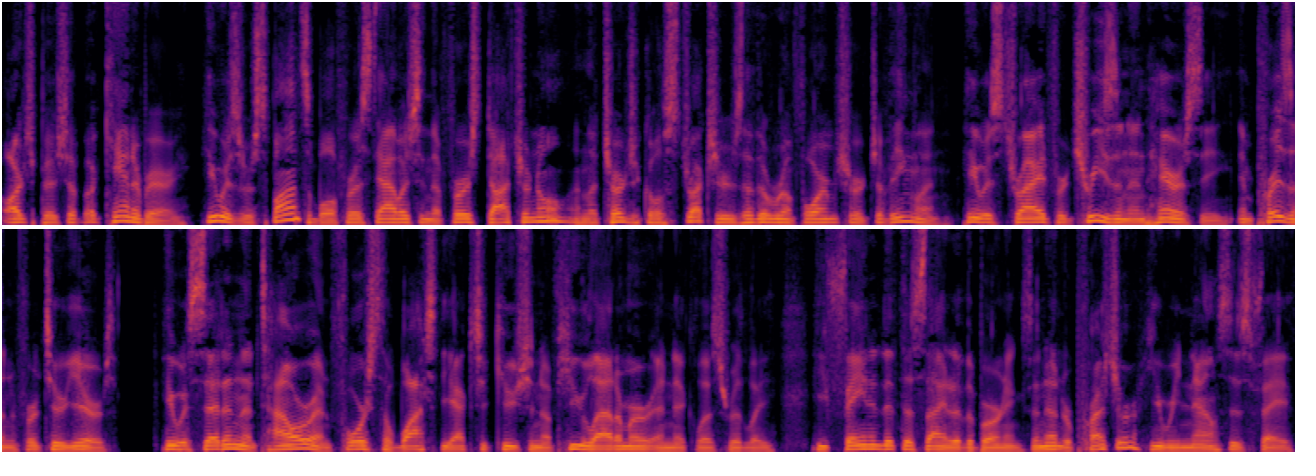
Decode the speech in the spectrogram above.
Archbishop of Canterbury. He was responsible for establishing the first doctrinal and liturgical structures of the Reformed Church of England. He was tried for treason and heresy, imprisoned for two years. He was set in a tower and forced to watch the execution of Hugh Latimer and Nicholas Ridley. He fainted at the sight of the burnings, and under pressure, he renounced his faith.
